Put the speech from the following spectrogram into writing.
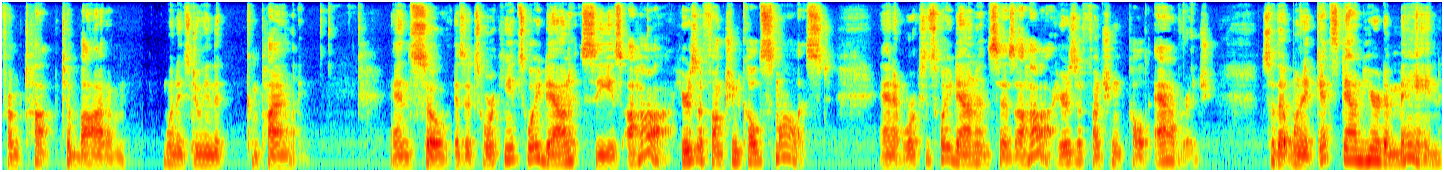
from top to bottom when it's doing the compiling. And so as it's working its way down, it sees, aha, here's a function called smallest. And it works its way down and says, aha, here's a function called average. So that when it gets down here to main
